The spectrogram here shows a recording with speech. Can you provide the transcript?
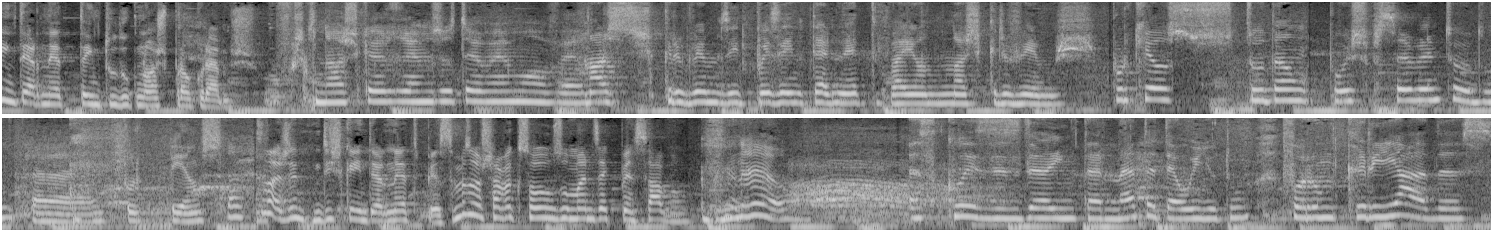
Que a internet tem tudo o que nós procuramos? Porque nós carregamos o telemóvel. Nós escrevemos e depois a internet vai onde nós escrevemos. Porque eles estudam, depois percebem tudo. porque pensa. Toda a gente me diz que a internet pensa, mas eu achava que só os humanos é que pensavam. Não. As coisas da internet, até o YouTube, foram criadas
